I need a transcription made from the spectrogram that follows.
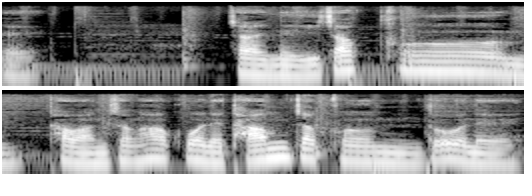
예. 자, 네, 이 작품 다 완성하고 네, 다음 작품도 네,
